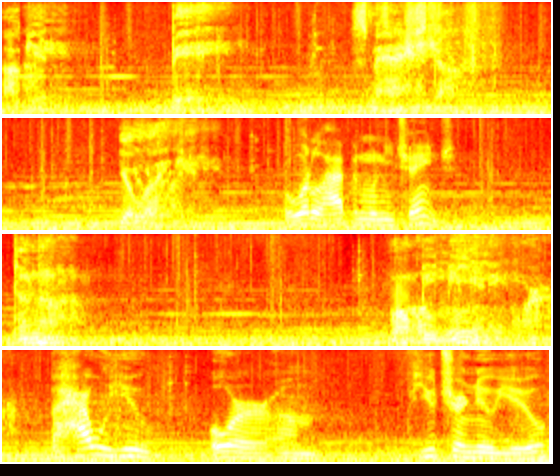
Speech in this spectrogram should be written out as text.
I'll get big. Smash stuff. You'll like it. But what'll happen when you change? Dunno. Won't be me anymore. But how will you... or, um, future new you,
